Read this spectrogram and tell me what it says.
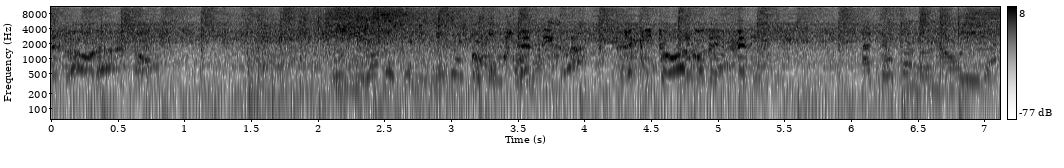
Es la hora, ¿no? Unidades enemigas Como usted diga. ¿Le quito algo de en medio? Atacan una unidad.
